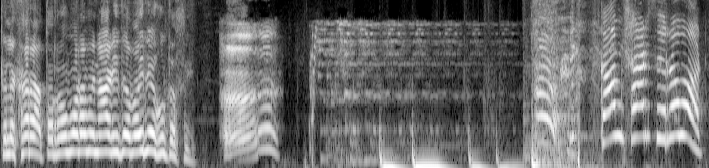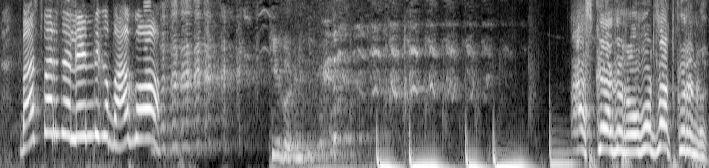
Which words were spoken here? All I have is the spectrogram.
তাহলে খারাপ তোর রোবট আমি নাড়িতে বাইরে খুলতেছি। কাম সারছে রবট বাস পারছে লেন দিকে ভাগো। আজকে আগে রোবট জাত করে নই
